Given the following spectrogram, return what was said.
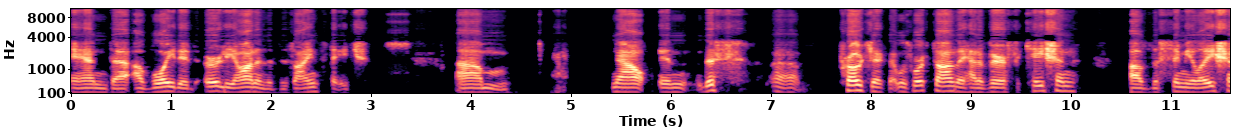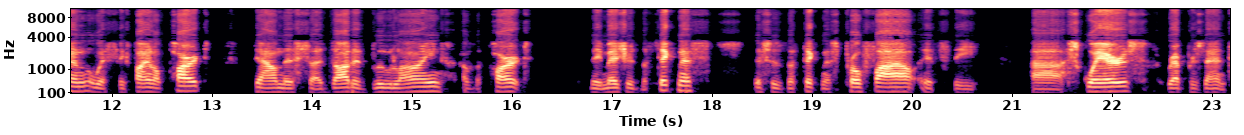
and uh, avoided early on in the design stage. Um, now, in this uh, project that was worked on, they had a verification of the simulation with the final part down this uh, dotted blue line of the part. They measured the thickness. This is the thickness profile. It's the uh, squares represent,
